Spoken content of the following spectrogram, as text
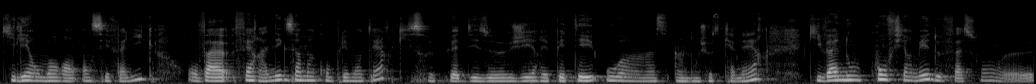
qu'il est en mort encéphalique, on va faire un examen complémentaire, qui peut être des EEG répétés ou un, un angioscanner, qui va nous confirmer de façon euh,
